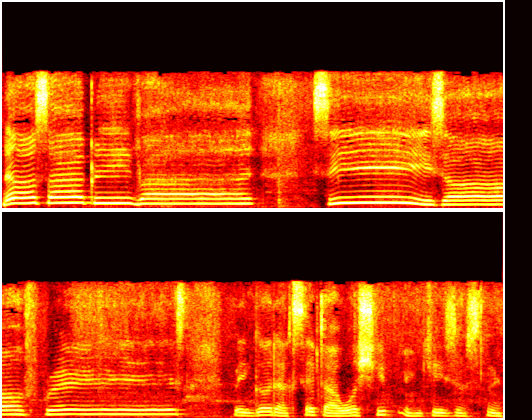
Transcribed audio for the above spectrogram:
the sacrifices of praise. May God accept our worship in Jesus' name.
